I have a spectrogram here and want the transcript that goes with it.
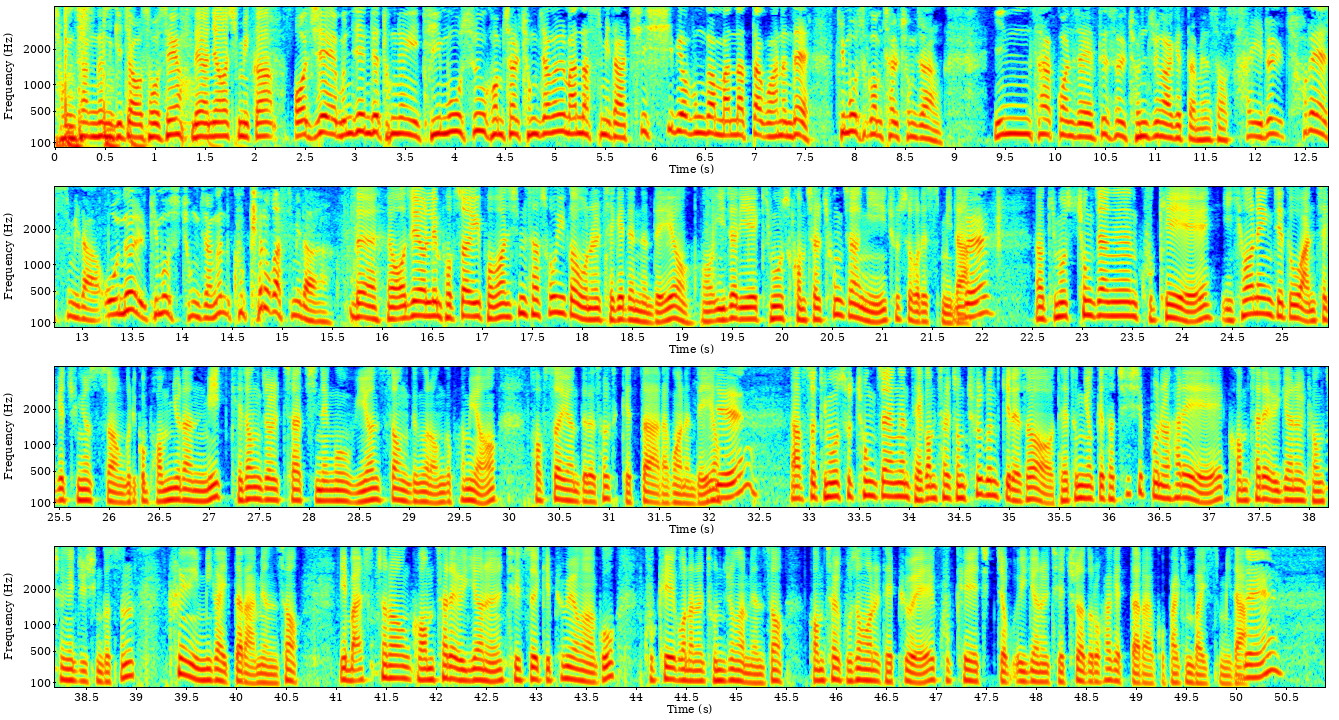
정상근 기자 어서 오세요. 네, 안녕하십니까? 어제 문재인 대통령이 김호수 검찰총장을 만났습니다. 70여 분간 만났다고 하는데 김호수 검찰총장 인사권자의 뜻을 존중하겠다면서 사의를 철회했습니다. 오늘 김호수 총장은 국회로 갔습니다. 네, 어제 열린 법사위 법안 심사 소위가 오늘 재개됐는데요. 어, 이 자리에 김호수 검찰총장이 출석을 했습니다. 네. 어, 김호수 총장은 국회에 이 현행 제도 안착의 중요성 그리고 법률안 및 개정 절차 진행 후 위헌성 등을 언급하며 법사위원들을 설득했다라고 하는데요. 예. 앞서 김호수 총장은 대검찰청 출근길에서 대통령께서 70분을 할애해 검찰의 의견을 경청해 주신 것은 큰 의미가 있다라면서 이 말씀처럼 검찰의 의견을 질서 있게 표명하고 국회의 권한을 존중하면서 검찰 구성원을 대표해 국회에 직접 의견을 제출하도록 하겠다라고 밝힌 바 있습니다. 네.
